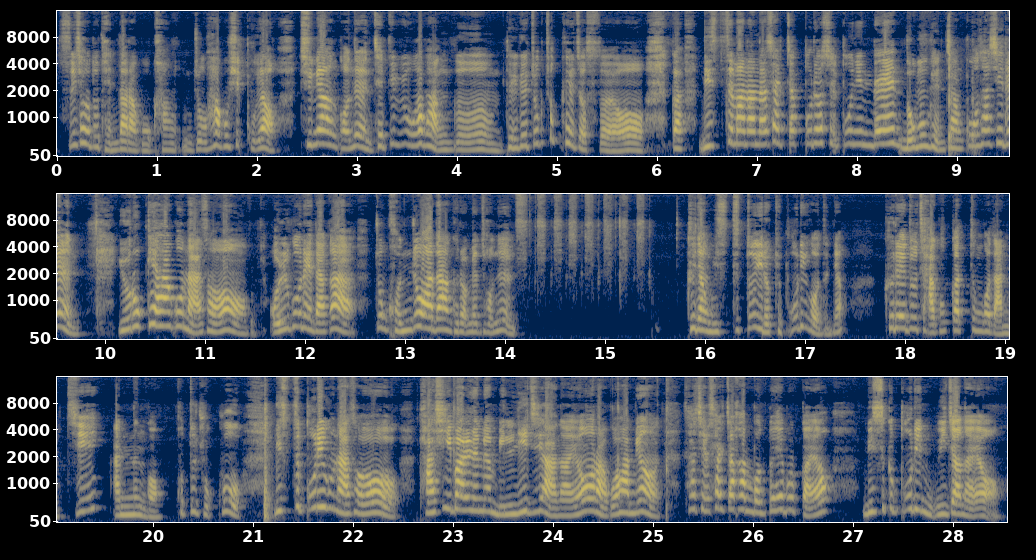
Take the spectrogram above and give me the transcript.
쓰셔도 된다라고 강조하고 싶고요. 중요한 거는 제 피부가 방금 되게 촉촉해졌어요. 그러니까 미스트만 하나 살짝 뿌렸을 뿐인데 너무 괜찮고 사실은 요렇게 하고 나서 얼굴에다가 좀 건조하다 그러면 저는 그냥 미스트 또 이렇게 뿌리거든요. 그래도 자국 같은 거 남지 않는 거 그것도 좋고 미스트 뿌리고 나서 다시 바르면 밀리지 않아요 라고 하면 사실 살짝 한번 또 해볼까요? 미스크 뿌린 위잖아요.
